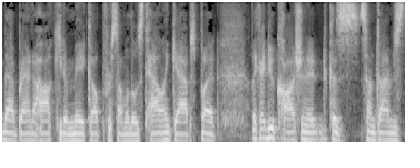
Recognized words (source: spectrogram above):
that brand of hockey to make up for some of those talent gaps. But like I do caution it because sometimes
